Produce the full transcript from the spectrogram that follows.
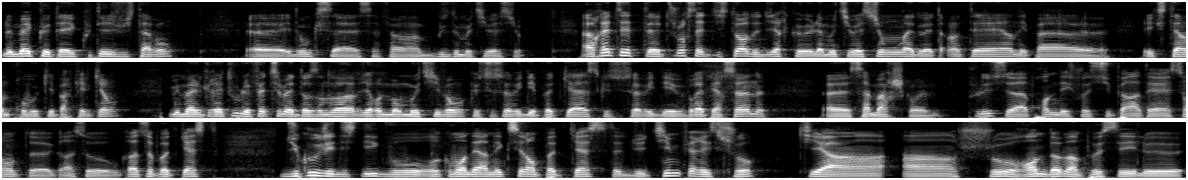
le mec que t'as écouté juste avant. Euh, et donc ça, ça fait un boost de motivation. Après, t'as toujours cette histoire de dire que la motivation, elle doit être interne et pas euh, externe, provoquée par quelqu'un. Mais malgré tout, le fait de se mettre dans un environnement motivant, que ce soit avec des podcasts, que ce soit avec des vraies personnes, ça marche quand même. Plus apprendre des choses super intéressantes grâce, au, grâce au podcast. Du coup, j'ai décidé de vous recommander un excellent podcast du Team Ferris Show. Qui est un, show random un peu. C'est le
